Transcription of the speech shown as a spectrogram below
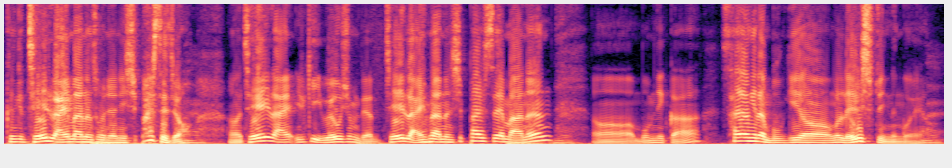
그러니까 제일 나이 많은 소년이 18세죠. 네. 어, 제일 나이, 이렇게 외우시면 돼요. 제일 나이 많은 18세만은, 네. 어, 뭡니까? 사형이나 무기형을 내릴 수도 있는 거예요. 네.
